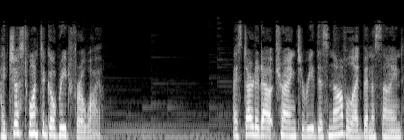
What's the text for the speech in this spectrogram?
I just want to go read for a while. I started out trying to read this novel I'd been assigned,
